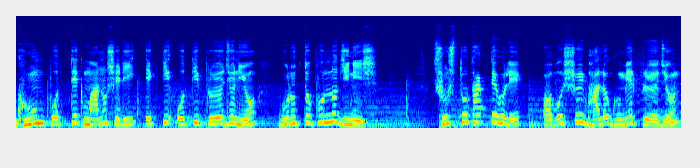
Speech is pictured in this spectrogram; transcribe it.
ঘুম প্রত্যেক মানুষেরই একটি অতি প্রয়োজনীয়, গুরুত্বপূর্ণ জিনিস। সুস্থ থাকতে হলে অবশ্যই ভালো ঘুমের প্রয়োজন।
